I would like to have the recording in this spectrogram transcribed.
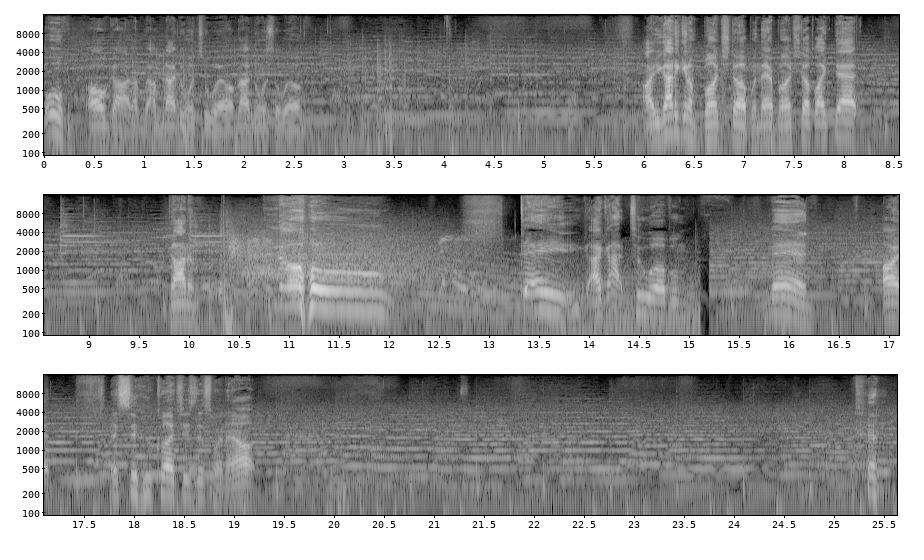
Oh, oh God, I'm, I'm not doing too well. I'm not doing so well. All right, you got to get them bunched up. When they're bunched up like that, got him. No! Dang, I got two of them. Man. All right, let's see who clutches this one out.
